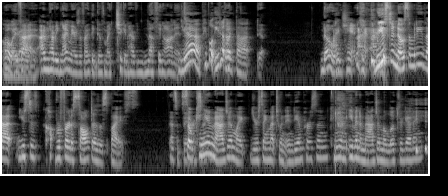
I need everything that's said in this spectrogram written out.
Oh, my if God. I I'm having nightmares if I think of my chicken having nothing on it. Yeah, people eat it That- like that. Yeah. No. I can't. I, I, We used to know somebody that used to refer to salt as a spice. That's a So can you imagine, like, you're saying that to an Indian person? Can you even imagine the look you're getting?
